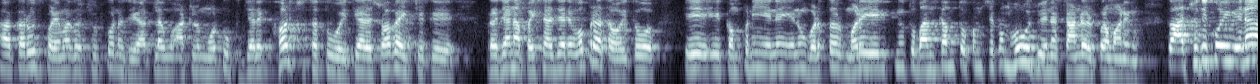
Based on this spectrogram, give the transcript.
હા, કરવું જ પડે. એમાં તો છૂટકો નથી. આટલા, આટલું મોટું જ્યારે ખર્ચ થતું હોય ત્યારે સ્વાભાવિક છે કે પ્રજાના પૈસા જ્યારે વપરાતા હોય તો એ એ કંપની એને, એનું વળતર મળે એ રીતનું તો બાંધકામ તો કમસે કમ હોવું જોઈએ એના સ્ટાન્ડર્ડ પ્રમાણેનું. તો આજ સુધી કોઈ એના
